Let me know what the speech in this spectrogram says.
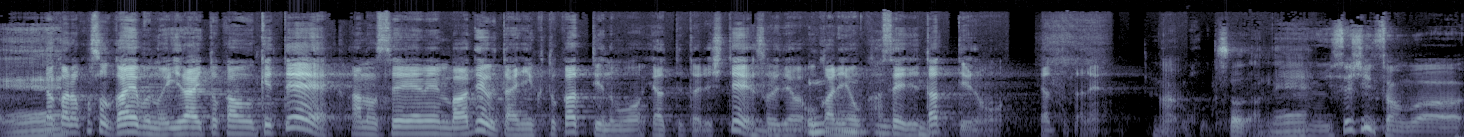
ね、だからこそ外部の依頼とかを受けてあの精鋭メンバーで歌いに行くとかっていうのもやってたりしてそれでお金を稼いでたっていうのをやってたね、なるほそうだね。ど伊勢神さんは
